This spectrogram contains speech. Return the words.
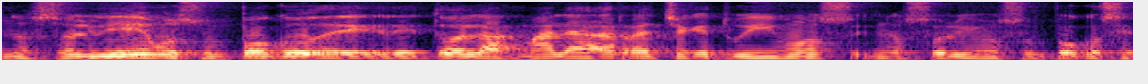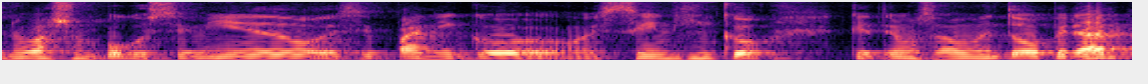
nos olvidemos un poco de, todas las malas rachas que tuvimos, nos olvidemos un poco, se nos vaya un poco ese miedo, ese pánico escénico que tenemos al momento de operar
